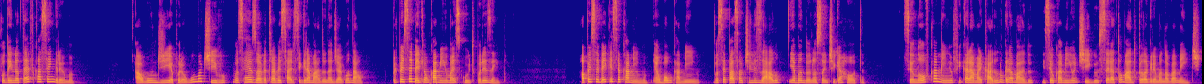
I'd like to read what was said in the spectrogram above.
podendo até ficar sem grama, Algum dia, por algum motivo, você resolve atravessar esse gramado na diagonal, por perceber que é um caminho mais curto, por exemplo. Ao perceber que esse caminho é um bom caminho, você passa a utilizá-lo e abandona a sua antiga rota. Seu novo caminho ficará marcado no gramado e seu caminho antigo será tomado pela grama novamente.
